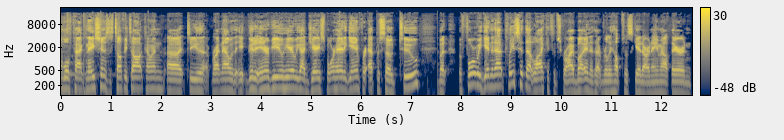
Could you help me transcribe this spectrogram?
on, Wolfpack Nation? This is Tuffy Talk coming uh, to you right now with a good interview here. We got Jarius Morehead again for episode two. But before we get into that, please hit that like and subscribe button, as that really helps us get our name out there and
